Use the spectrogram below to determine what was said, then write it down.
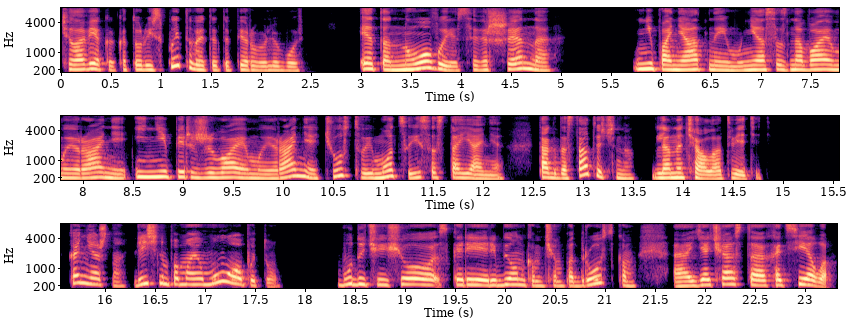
человека, который испытывает эту первую любовь, это новые, совершенно непонятные ему, неосознаваемые ранее и не переживаемые ранее чувства, эмоции и состояния. Так достаточно для начала ответить? Конечно. Лично по моему опыту, Будучи еще скорее ребенком, чем подростком, э, я часто хотела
